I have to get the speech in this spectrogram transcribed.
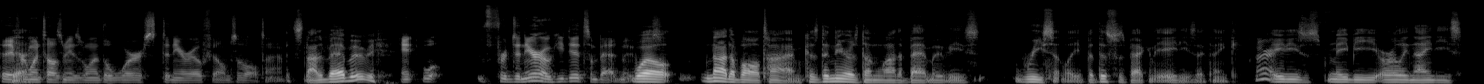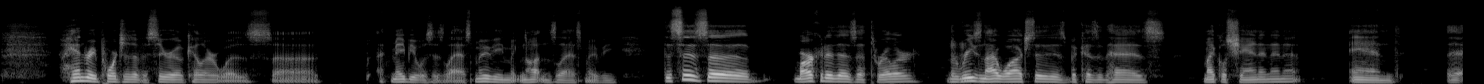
that everyone tells me is one of the worst De Niro films of all time. It's not a bad movie. And, well, for De Niro, he did some bad movies. Well, not of all time, because De Niro's done a lot of bad movies recently, but this was back in the 80s, I think. All right. 80s, maybe early 90s. Henry Portrait of a Serial Killer was, uh, maybe it was his last movie, McNaughton's last movie. This is uh, marketed as a thriller. The Mhm. reason I watched it is because it has Michael Shannon in it. And uh,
